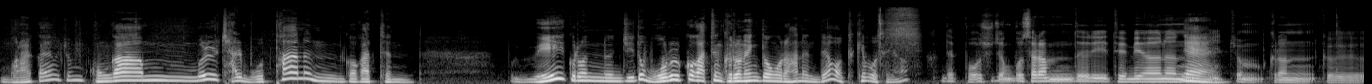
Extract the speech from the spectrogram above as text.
뭐랄까요 좀 공감을 잘 못하는 것 같은 왜 그러는지도 모를 것 같은 그런 행동을 하는데 어떻게 보세요? 근데 보수 정부 사람들이 되면은 네. 좀 그런 그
